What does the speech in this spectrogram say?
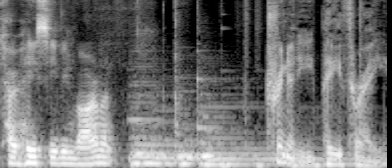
cohesive environment. Trinity P3.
